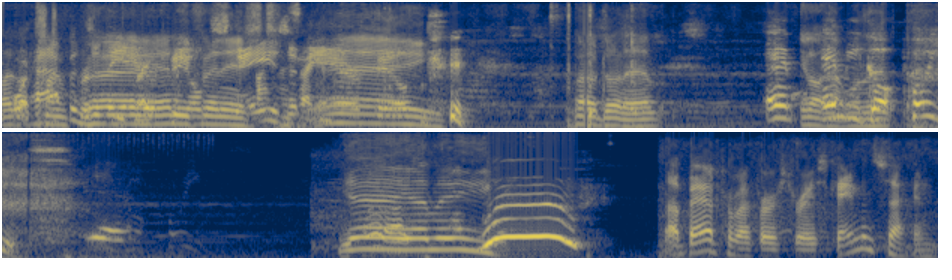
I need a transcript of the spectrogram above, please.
I What happens for in the Hey, Emmy airfield finished. stays in the airfield. well done, Em. Em, like Emmy one, got points. Yeah. Yay, uh, Emmy! Woo! Not bad for my first race. Came in second.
